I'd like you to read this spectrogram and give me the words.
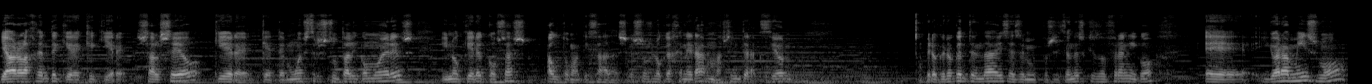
Y ahora la gente quiere, ¿qué quiere? Salseo, quiere que te muestres tú tal y como eres, y no quiere cosas automatizadas. Eso es lo que genera más interacción. Pero quiero que entendáis, desde mi posición de esquizofrénico, eh, yo ahora mismo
